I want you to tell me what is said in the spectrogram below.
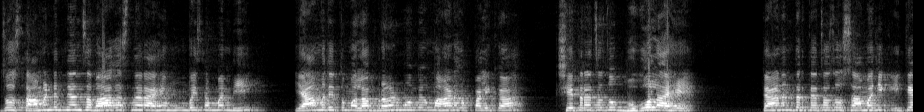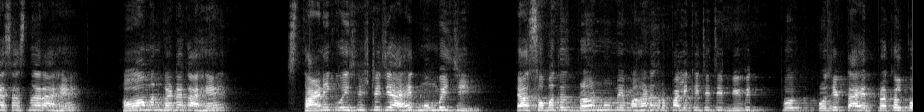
जो सामान्य ज्ञानचा भाग असणार आहे मुंबई संबंधी यामध्ये तुम्हाला बृहण मुंबई महानगरपालिका क्षेत्राचा जो भूगोल आहे त्यानंतर त्याचा जो सामाजिक इतिहास असणार आहे हवामान घटक आहे स्थानिक वैशिष्ट्ये जी आहेत मुंबईची त्यासोबतच बृहन्मुंबई महानगरपालिकेचे जे विविध प्रोजेक्ट आहेत प्रकल्प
